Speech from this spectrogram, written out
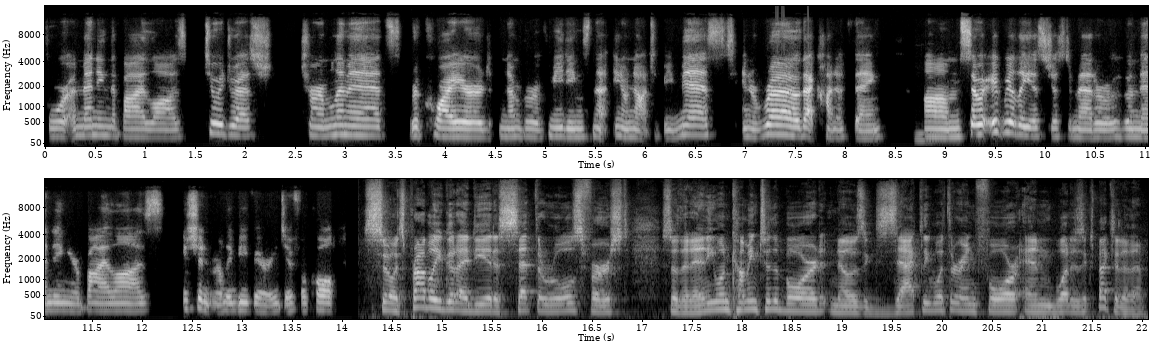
for amending the bylaws to address term limits, required number of meetings not you know not to be missed in a row, that kind of thing. Mm-hmm. Um, so it really is just a matter of amending your bylaws. It shouldn't really be very difficult. So it's probably a good idea to set the rules first so that anyone coming to the board knows exactly what they're in for and what is expected of them.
